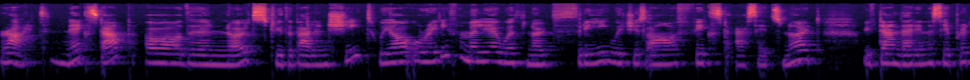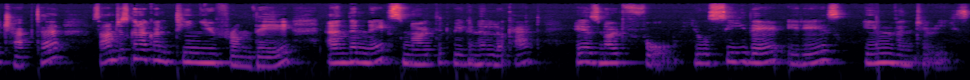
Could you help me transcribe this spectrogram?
Right, next up are the notes to the balance sheet. We are already familiar with note 3, which is our fixed assets note. We've done that in a separate chapter. So I'm just going to continue from there. And the next note that we're going to look at is note 4. You'll see there it is inventories.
